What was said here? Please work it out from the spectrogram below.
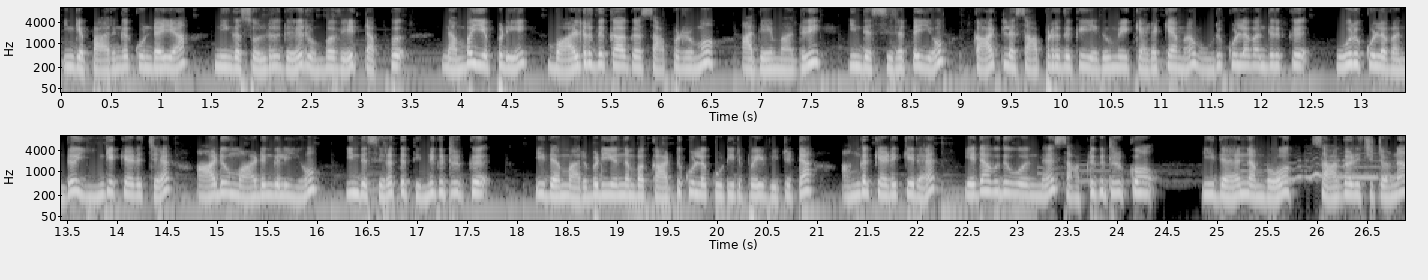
இங்க பாருங்க குண்டையா நீங்க சொல்றது ரொம்பவே தப்பு. நம்ம எப்படி வாழ்றதுக்காக சாப்பிடுறோமோ அதே மாதிரி இந்த சிரத்தையும் காட்டுல சாப்பிடுறதுக்கு எதுவுமே கிடைக்காம ஊருக்குள்ள வந்திருக்கு. ஊருக்குள்ள வந்து இங்க கிடைச்ச ஆடும் மாடுங்களையும் இந்த சிரத்தை தின்னுகிட்டு இருக்கு. இதை மறுபடியும் நம்ம காட்டுக்குள்ள கூட்டிட்டு போய் விட்டுட்டா அங்க கிடைக்கிற ஏதாவது ஒன்று சாப்பிட்டுக்கிட்டு இருக்கோம். இத நம்ம சாகடிச்சிட்டோம்னா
